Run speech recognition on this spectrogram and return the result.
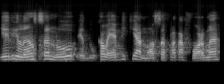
e ele lança no EducaWeb, que é a nossa plataforma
